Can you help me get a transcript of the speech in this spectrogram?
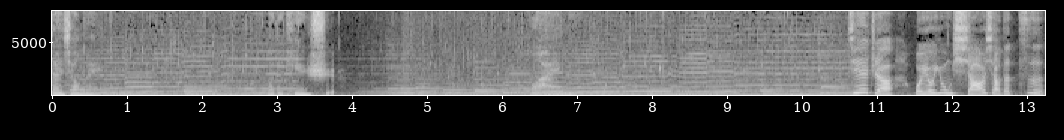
南小妹。”我的天使，我爱你。接着，我又用小小的字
